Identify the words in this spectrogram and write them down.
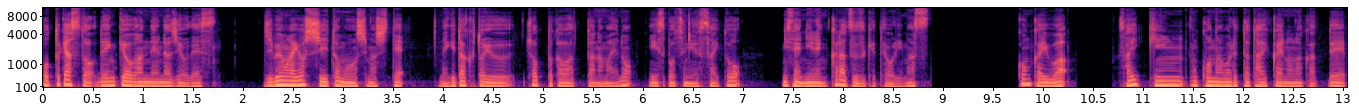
ポッドキャスト勉強元年ラジオです。自分はヨッシーと申しまして、ネギタクというちょっと変わった名前の e スポーツニュースサイトを2002年から続けております。今回は最近行われた大会の中で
